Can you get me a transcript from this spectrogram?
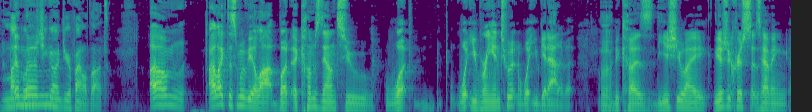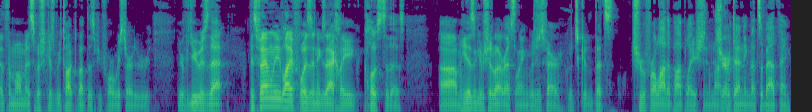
Mike, And why don't you go into your final thoughts? Um, I like this movie a lot, but it comes down to what what you bring into it and what you get out of it. Because the issue I the issue Chris is having at the moment, especially because we talked about this before we started re- the review, is that his family life wasn't exactly close to this. Um, he doesn't give a shit about wrestling, which is fair. Which could- that's true for a lot of the population. I'm not pretending that's a bad thing.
